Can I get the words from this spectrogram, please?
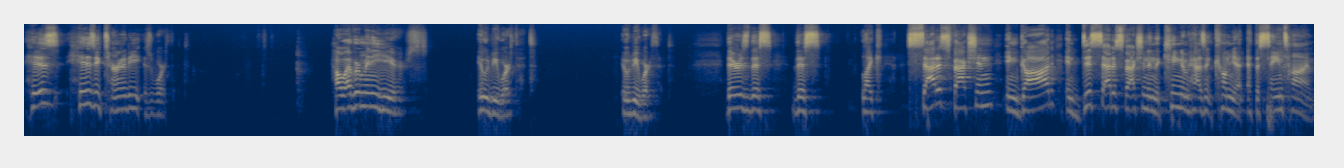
His, his eternity is worth it. However many years, it would be worth it. It would be worth it. There is this, this like satisfaction in God and dissatisfaction in the kingdom hasn't come yet at the same time.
